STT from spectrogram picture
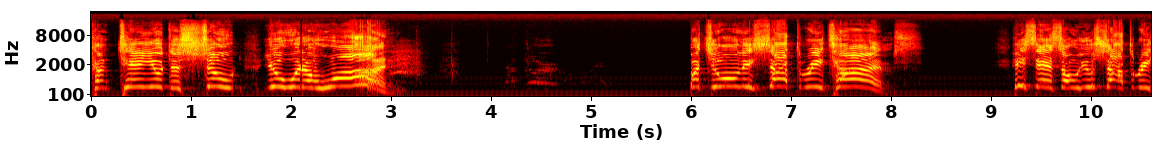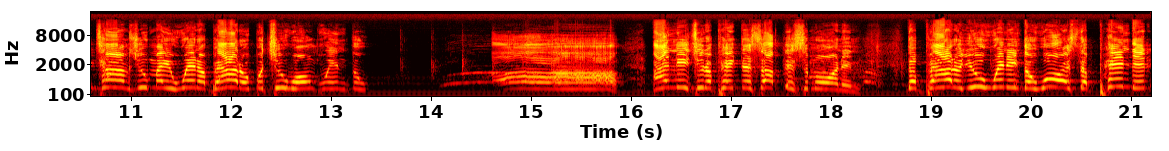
continued to shoot, you would have won. But you only shot three times. He said, so you shot three times, you may win a battle, but you won't win the. Oh. oh, I need you to pick this up this morning. The battle, you winning the war, is dependent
